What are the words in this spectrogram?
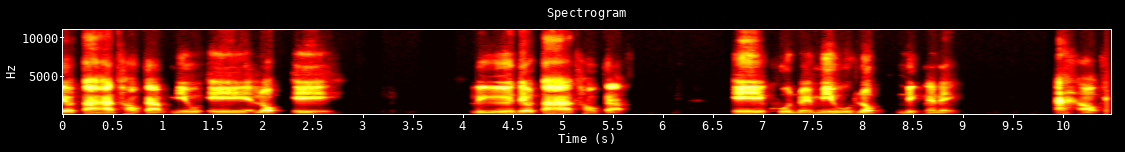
เดลต้าเท่ากับ mu a ลบ a หรือเดลต้าเท่ากับ a คูณด้วยมิวลบหนึ่งนั่นเอง อะโอเค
